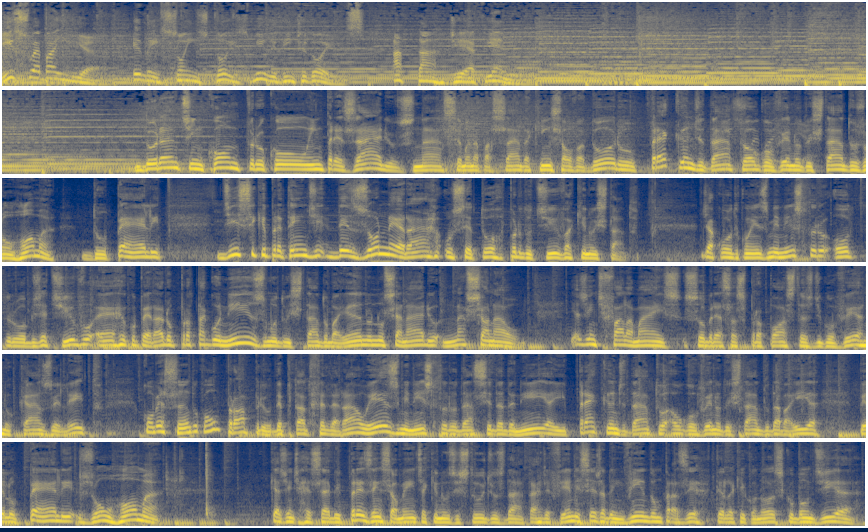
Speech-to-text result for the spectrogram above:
Isso é Bahia. Eleições 2022. A Tarde FM. Durante encontro com empresários na semana passada aqui em Salvador, o pré-candidato ao governo do estado, João Roma, do PL, disse que pretende desonerar o setor produtivo aqui no estado. De acordo com o ex-ministro, outro objetivo é recuperar o protagonismo do Estado baiano no cenário nacional. E a gente fala mais sobre essas propostas de governo, caso eleito, conversando com o próprio deputado federal, ex-ministro da Cidadania e pré-candidato ao governo do Estado da Bahia pelo PL, João Roma que a gente recebe presencialmente aqui nos estúdios da Tarde FM. Seja bem-vindo, um prazer tê-lo aqui conosco. Bom dia.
